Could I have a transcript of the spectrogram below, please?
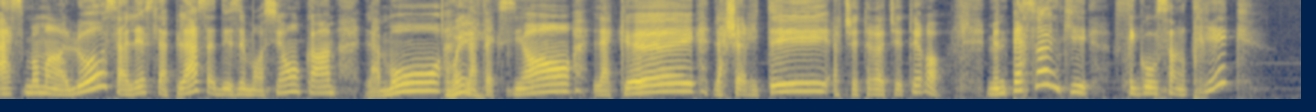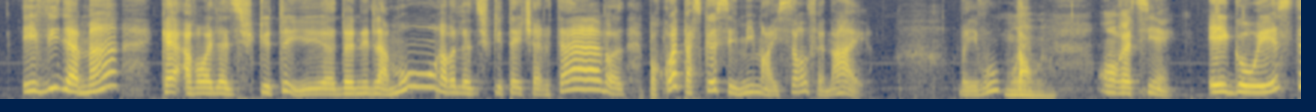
à ce moment-là, ça laisse la place à des émotions comme l'amour, Oui. l'affection, l'accueil, la charité, etc., etc. Mais une personne qui est égocentrique, évidemment qu'elle va avoir de la difficulté à donner de l'amour, avoir de la difficulté à être charitable. Pourquoi? Parce que c'est me, myself and I. Voyez-vous? Oui, Donc, oui, oui. on retient égoïste,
